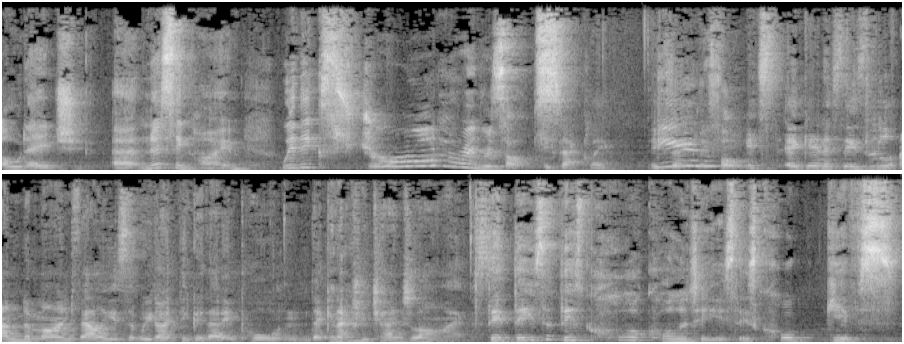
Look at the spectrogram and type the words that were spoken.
old age uh, nursing home with extraordinary results. Exactly. Beautiful. It's again, it's these little undermined values that we don't think are that important that can actually change lives. Th- These are these core qualities, these core gifts.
